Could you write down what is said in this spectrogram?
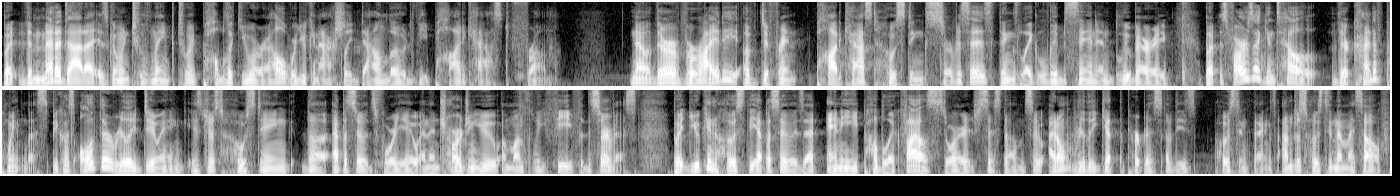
but the metadata is going to link to a public URL where you can actually download the podcast from. Now, there are a variety of different podcast hosting services, things like Libsyn and Blubrry, But as far as I can tell, they're kind of pointless because all that they're really doing is just hosting the episodes for you and then charging you a monthly fee for the service. But you can host the episodes at any public file storage system. So I don't really get the purpose of these hosting things. I'm just hosting them myself.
